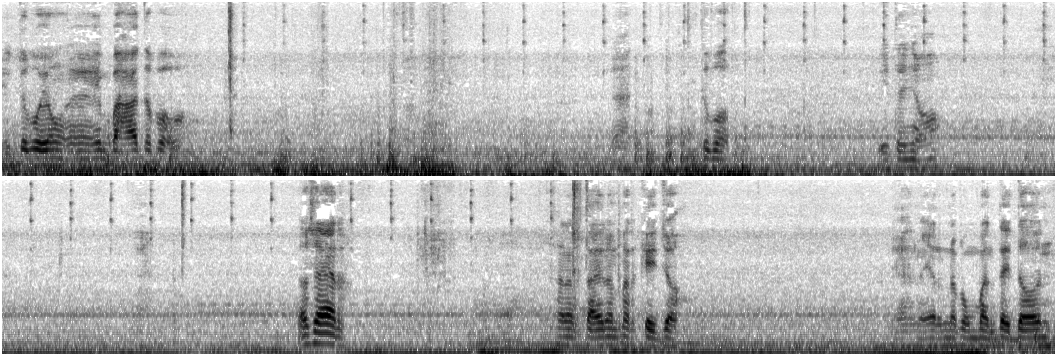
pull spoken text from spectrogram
Ito po yung eh, embahada po. oh. Yan. Ito po. Kita nyo. oh. Hello sir. Hanap tayo ng parkejo. Yan, mayroon na pong bantay doon.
